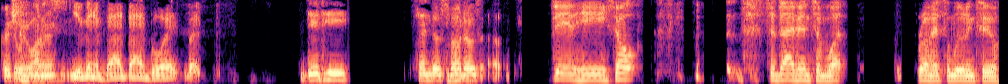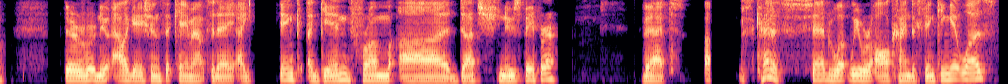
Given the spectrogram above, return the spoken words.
Christian Horner, s- you've been a bad, bad boy, but did he send those photos? Did he? So to dive into what Rohit's alluding to, there were new allegations that came out today. I think again from a Dutch newspaper that uh, kind of said what we were all kind of thinking it was.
